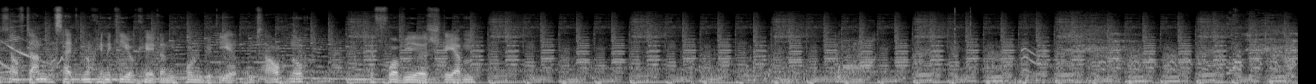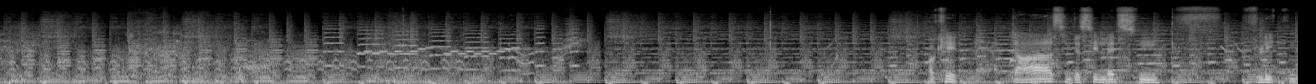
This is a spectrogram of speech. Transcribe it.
Ist auf der anderen Seite noch Energie. Okay, dann holen wir die uns auch noch, bevor wir sterben. Okay, da sind jetzt die letzten Flicken.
